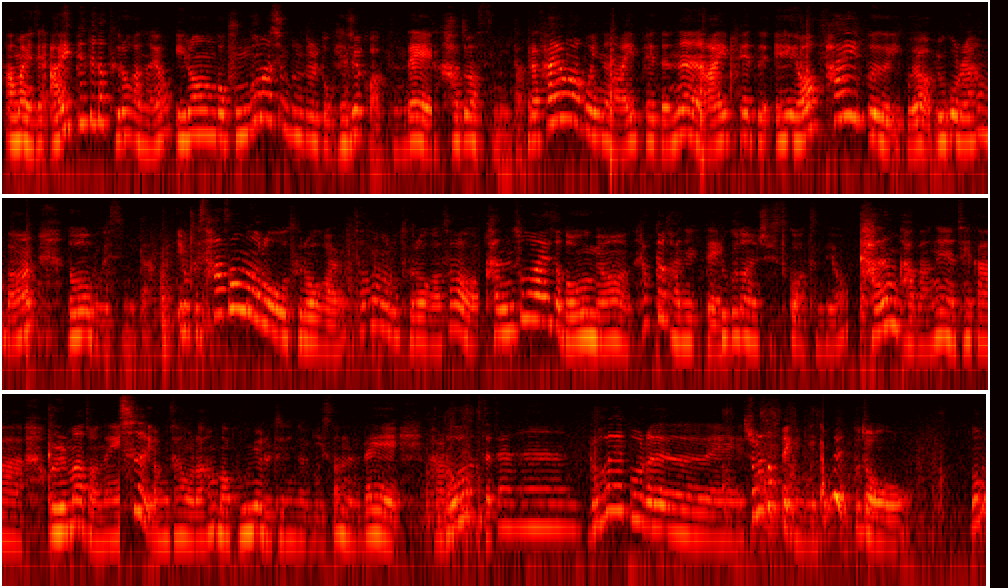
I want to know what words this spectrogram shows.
아마 이제 아이패드가 들어가나요? 이런 거 궁금하신 분들도 계실 것 같은데 가져왔습니다. 제가 사용하고 있는 아이패드는 아이패드 에어 5이고요. 이거를 한번 넣어보겠습니다. 이렇게 사선으로 들어가요. 사선으로 들어가서 간소화해서 넣으면 학교 다닐 때 들고 다닐 수 있을 것 같은데요. 다음 가방은 제가 얼마 전에 츠 영상으로 한번 공유를 드린 적이 있었는데 바로 짜잔! 루 에브르의 숄더백입니다. 너무 예쁘죠? 너무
